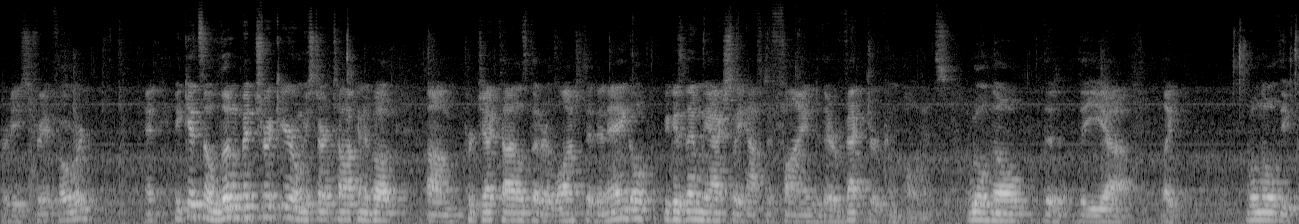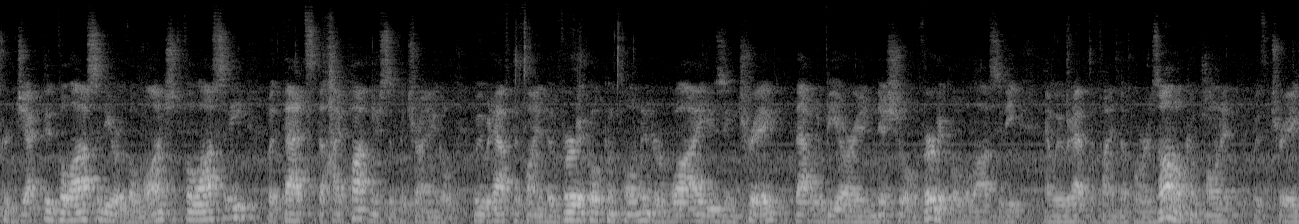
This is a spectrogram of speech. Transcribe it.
Pretty straightforward. And it gets a little bit trickier when we start talking about um, projectiles that are launched at an angle, because then we actually have to find their vector components. We'll know the, the, uh, like, we'll know the projected velocity or the launched velocity, but that's the hypotenuse of the triangle. We would have to find the vertical component, or y, using trig, that would be our initial vertical velocity, and we would have to find the horizontal component with trig,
